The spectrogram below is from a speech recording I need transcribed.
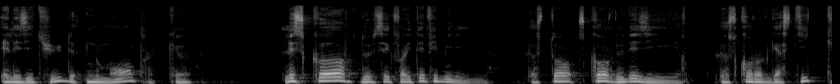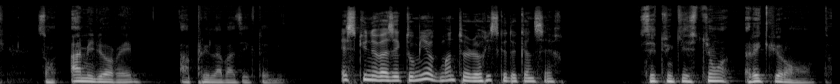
Et les études nous montrent que les scores de sexualité féminine, le score de désir, le score orgastique sont améliorés après la vasectomie. Est-ce qu'une vasectomie augmente le risque de cancer? C'est une question récurrente.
